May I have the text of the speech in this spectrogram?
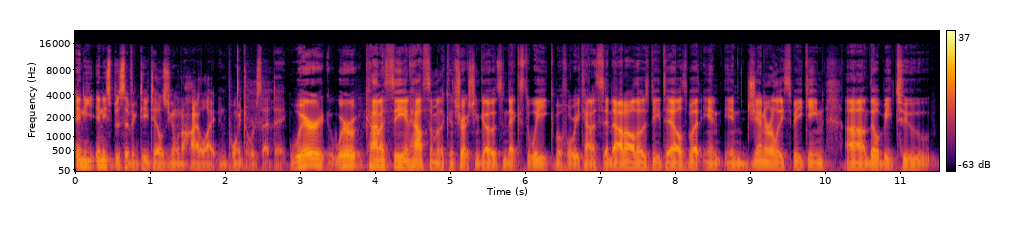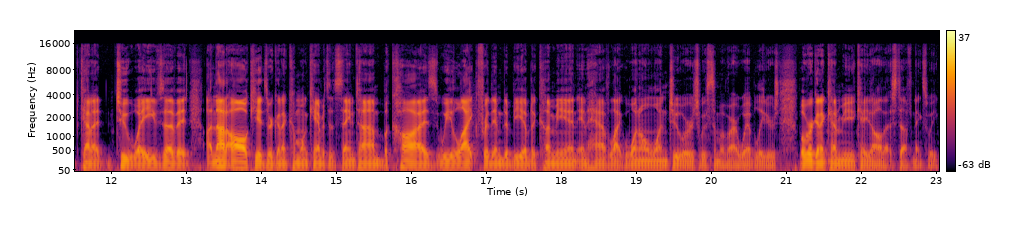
any any specific details you want to highlight and point towards that day? We're we're kind of seeing how some of the construction goes next week before we kind of send out all those details. But in in generally speaking, um, there'll be two kind of two waves of it. Uh, not all kids are going to come on campus at the same time because we like for them to be able to come in and have like one-on-one tours with some of our web leaders. But we're going to communicate all that stuff next week.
